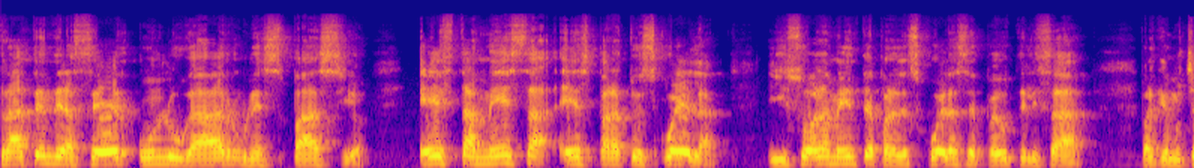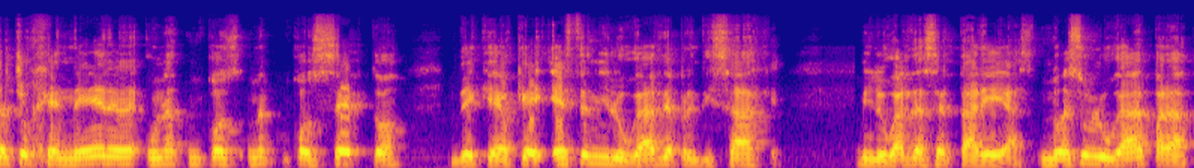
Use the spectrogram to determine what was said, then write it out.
traten de hacer un lugar, un espacio. Esta mesa es para tu escuela y solamente para la escuela se puede utilizar, para que el muchacho genere un, concepto de que, ok, este es mi lugar de aprendizaje mi lugar de hacer tareas. No es un lugar para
